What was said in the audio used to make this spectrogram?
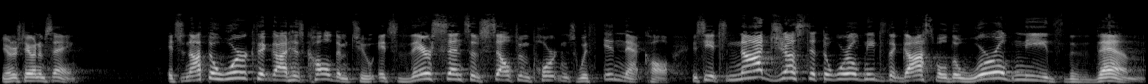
You understand what I'm saying? It's not the work that God has called them to, it's their sense of self importance within that call. You see, it's not just that the world needs the gospel, the world needs them.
